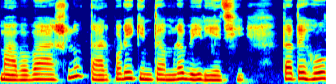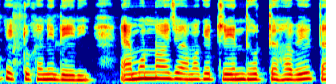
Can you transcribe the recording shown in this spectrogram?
মা বাবা আসলো, তারপরেই কিন্তু আমরা বেরিয়েছি। তাতে হোক একটুখানি দেরি। এমন নয় যে আমাকে ট্রেন ধরতে হবে, তা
